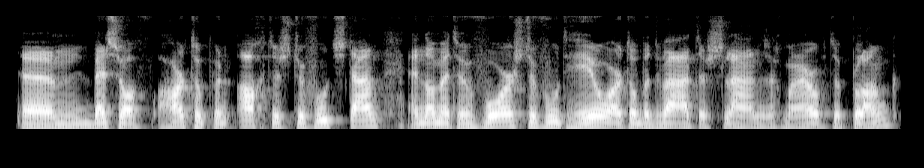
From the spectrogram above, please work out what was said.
um, best wel hard op hun achterste voet staan. En dan met hun voorste voet heel hard op het water slaan, zeg maar, op de plank.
